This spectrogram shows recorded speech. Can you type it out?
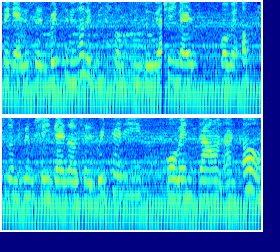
So guys, we're celebrating. It's not a big something though. We're showing you guys what we're up to. I'm just going to show you guys how we celebrated it, what went down, and oh,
